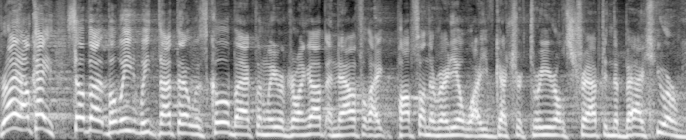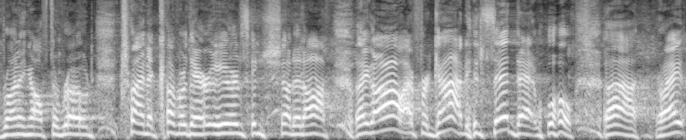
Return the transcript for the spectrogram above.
right? Okay. So, but, but we, we thought that was cool back when we were growing up. And now, if it like pops on the radio while you've got your three year old strapped in the back, you are running off the road trying to cover their ears and shut it off. Like, oh, I forgot it said that. Whoa. Uh, right?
